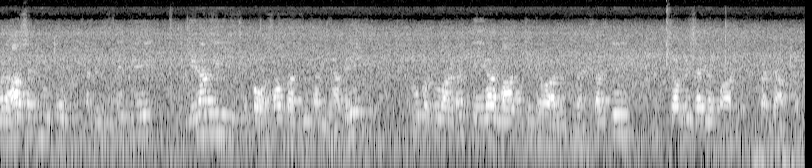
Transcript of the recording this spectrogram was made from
ਔਰ ਹਰ ਸੱਜਣ ਉੱਤੇ ਲੱਗੇ ਦਿੱਤੇ ਕਿ ਜਿਹੜਾ ਵੀ ਭੋਰ ਸਾਹਿਬ ਦਰਸ਼ਨ ਕਰਨ ਜਾਵੇ ਉਹ ਘੱਟੋ ਘੱਟ 13 ਵਾਰ ਉੱਥੇ ਦਰਬਾਰ ਵਿੱਚ ਬੈਠ ਕਰਕੇ ਚੌਬੀ ਸਾਹਿਬ ਦਾ ਪਾਠ ਦਾ ਜਾਪ ਕਰੇ।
